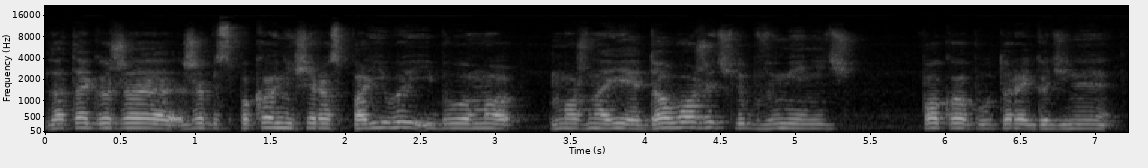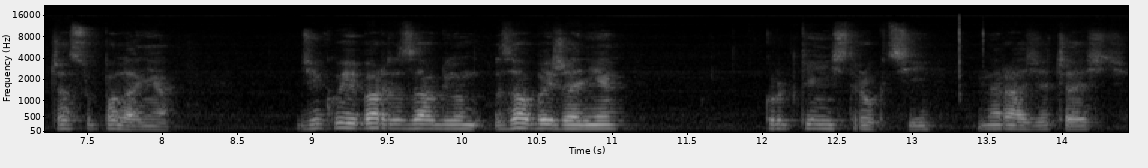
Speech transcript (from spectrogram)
dlatego że żeby spokojnie się rozpaliły i było mo można je dołożyć lub wymienić po około półtorej godziny czasu palenia. Dziękuję bardzo za, za obejrzenie krótkiej instrukcji. Na razie, cześć.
